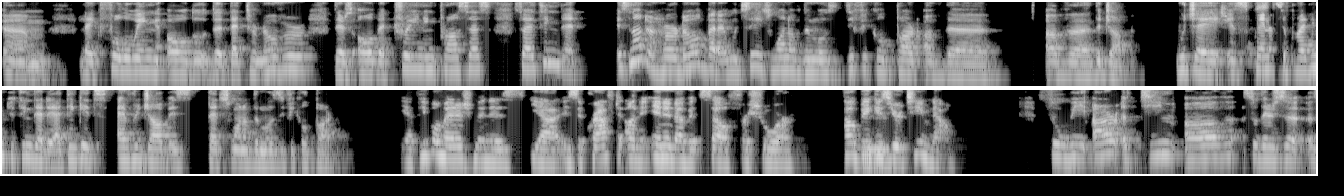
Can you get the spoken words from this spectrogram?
um, like following all the, the, that turnover. There's all that training process. So i think that it's not a hurdle but i would say it's one of the most difficult part of the of uh, the job which I, is kind of surprising to think that i think it's every job is that's one of the most difficult part. Yeah people management is yeah is a craft on in and of itself for sure. How big mm-hmm. is your team now so we are a team of so there's a, a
